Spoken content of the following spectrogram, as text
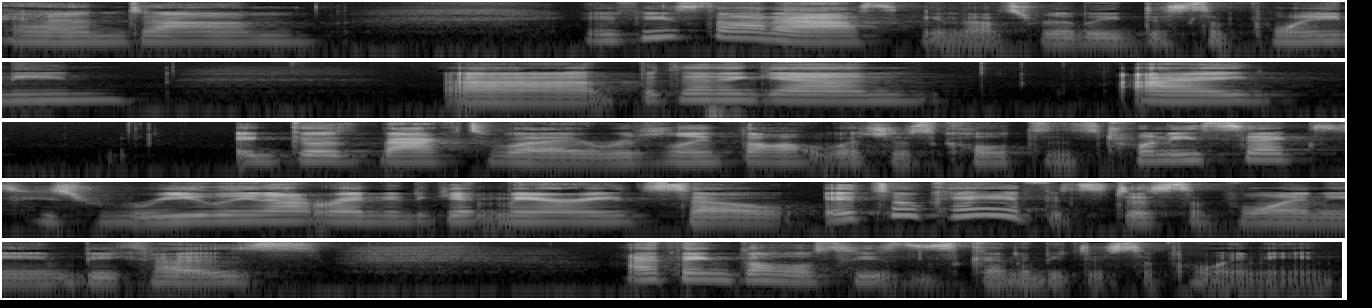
And um, if he's not asking, that's really disappointing. Uh, but then again, I it goes back to what I originally thought, which is Colton's 26. He's really not ready to get married, so it's okay if it's disappointing because I think the whole season's going to be disappointing.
